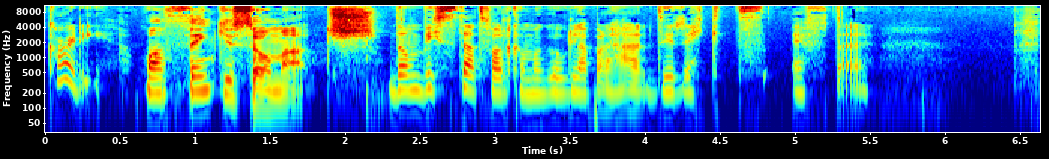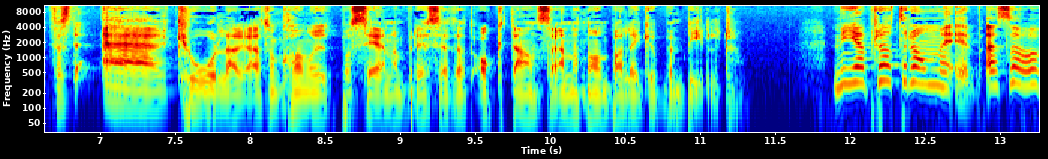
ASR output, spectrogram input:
Cardi. Well, thank you so much. De visste att folk kommer googla på det här direkt efter. Fast det är coolare att hon kommer ut på scenen på det sättet och dansar än att någon bara lägger upp en bild. Men jag pratar om, alltså,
